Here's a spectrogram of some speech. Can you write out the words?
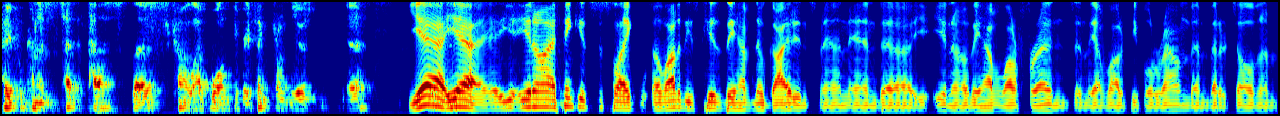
people kind of just take the piss. They just kind of like want everything from you. Yeah. Yeah, yeah. y- You, know, I think it's just like a lot of these kids, they have no guidance, man. And, uh, you know, they have a lot of friends and they have a lot of people around them that are telling them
